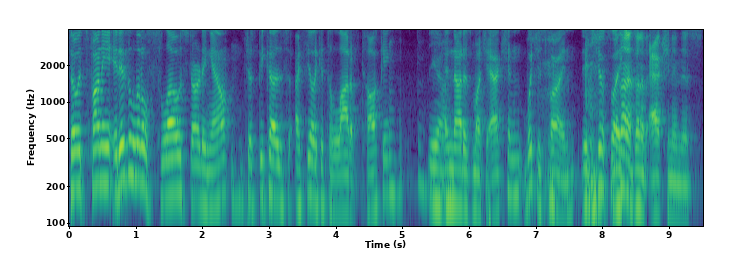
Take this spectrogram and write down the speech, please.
So it's funny. It is a little slow starting out, just because I feel like it's a lot of talking Yeah. and not as much action, which is fine. It's just There's like not a ton of action in this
